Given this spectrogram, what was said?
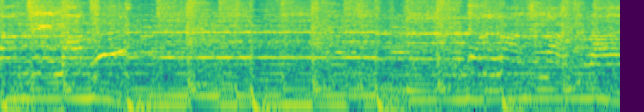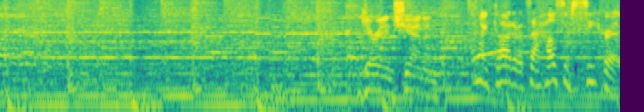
1990. In 1999. Gary and Shannon. Oh my God, it's a house of secrets.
